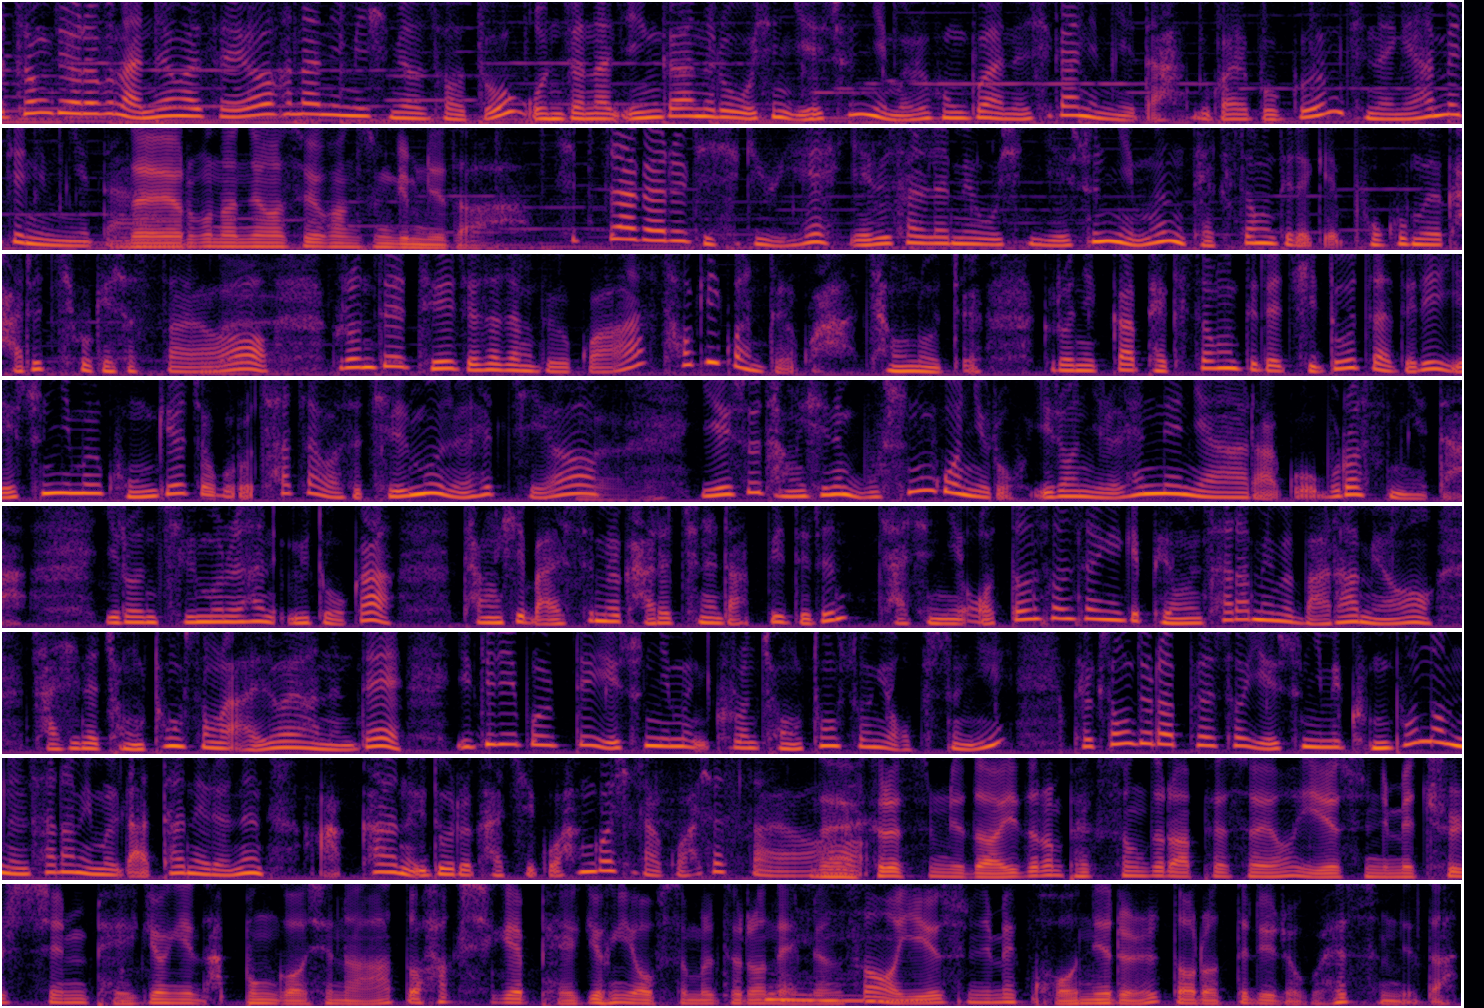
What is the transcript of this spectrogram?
애청자 여러분 안녕하세요. 하나님이시면서도 온전한 인간으로 오신 예수님을 공부하는 시간입니다. 누가의 복음 진행의 한매진입니다. 네, 여러분 안녕하세요. 강승기입니다. 십자가를 지시기 위해 예루살렘에 오신 예수님은 백성들에게 복음을 가르치고 계셨어요. 네. 그런데 대제사장들과 서기관들과 장로들, 그러니까 백성들의 지도자들이 예수님을 공개적으로 찾아와서 질문을 했지요. 네. 예수 당신은 무슨 권위로 이런 일을 했느냐라고 물었습니다. 이런 질문을 한 의도가 당시 말씀을 가르치는 랍비들은 자신이 어떤 선생에게 배운 사람임을 말하며 자신의 정통성을 알려야 하는데 이들이 볼 때 예수님은 그런 정통성이 없으니 백성들 앞에서 예수님이 근본 없는 사람임을 나타내려는 악한 의도를 가지고 한 것이라고 하셨어요. 네, 그렇습니다. 이들은 백성들 앞에서요, 예수님의 출신 배경이 나쁜 것이나 또 학식의 배경이 없음을 드러내면서 네. 예수님의 권위를 떨어뜨리려고 했습니다.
